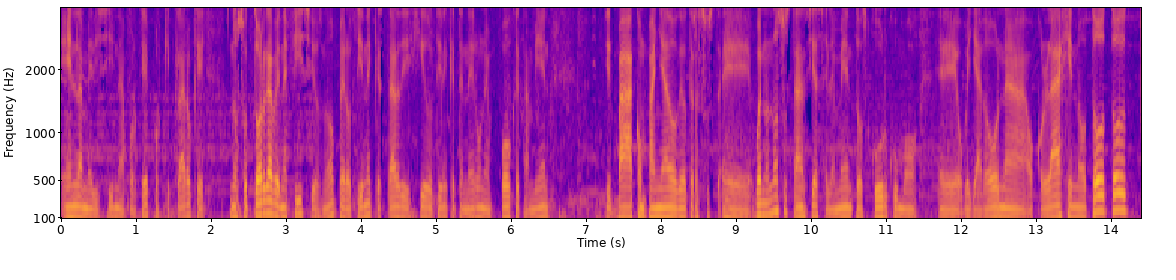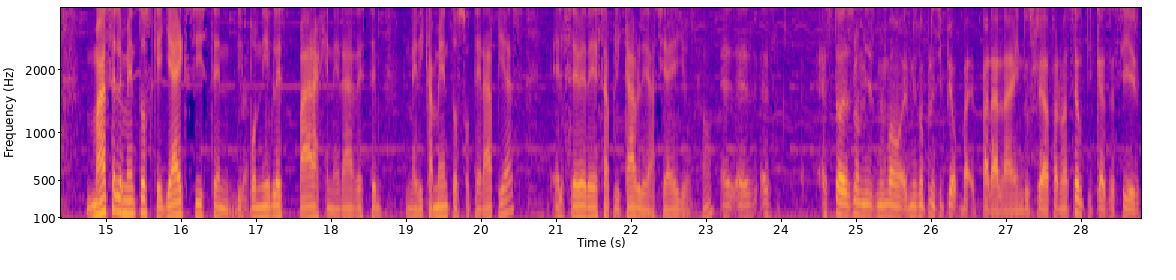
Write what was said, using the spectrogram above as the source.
en la medicina. ¿Por qué? Porque claro que nos otorga beneficios, ¿no? Pero tiene que estar dirigido, tiene que tener un enfoque también va acompañado de otras, eh, bueno, no sustancias, elementos, cúrcumo, eh, o belladona, o colágeno, todo, todo, más elementos que ya existen disponibles para generar este medicamentos o terapias, el CBD es aplicable hacia ellos, ¿no? esto es lo mismo, el mismo principio para la industria farmacéutica, es decir,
